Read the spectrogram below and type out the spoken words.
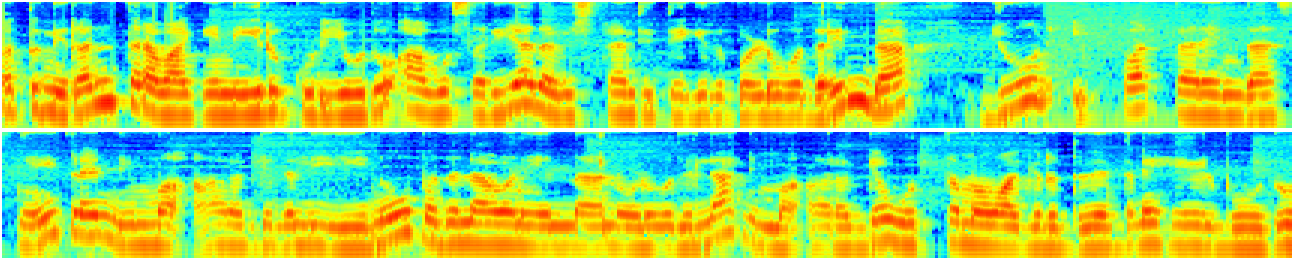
ಮತ್ತು ನಿರಂತರವಾಗಿ ನೀರು ಕುಡಿಯುವುದು ಹಾಗೂ ಸರಿಯಾದ ವಿಶ್ರಾಂತಿ ತೆಗೆದುಕೊಳ್ಳುವುದರಿಂದ ಜೂನ್ ಇಪ್ಪತ್ತರಿಂದ ಸ್ನೇಹಿತರೆ, ನಿಮ್ಮ ಆರೋಗ್ಯದಲ್ಲಿ ಏನೂ ಬದಲಾವಣೆಯನ್ನು ನೋಡುವುದಿಲ್ಲ. ನಿಮ್ಮ ಆರೋಗ್ಯ ಉತ್ತಮವಾಗಿರುತ್ತದೆ ಅಂತಲೇ ಹೇಳ್ಬೋದು.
